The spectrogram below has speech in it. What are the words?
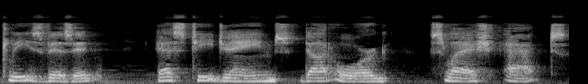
please visit stjames.org slash acts.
